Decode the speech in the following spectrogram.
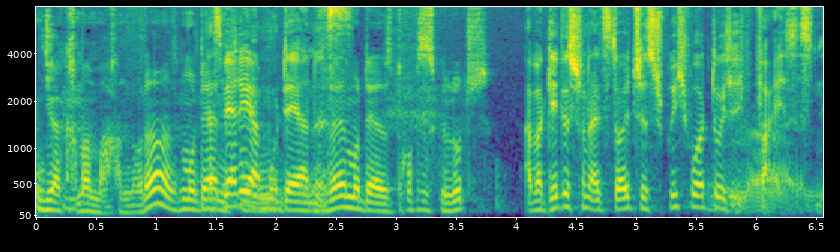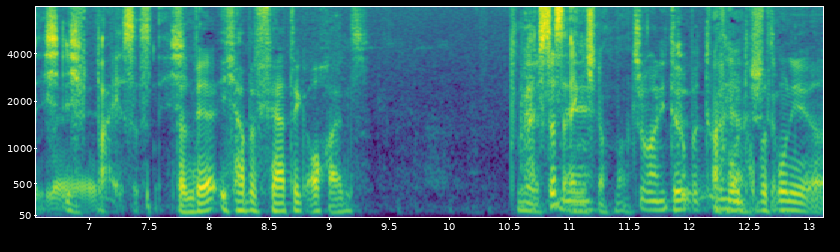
Ja, kann man machen, oder? Das, modern. Das wäre ja modernes. Das wäre modernes. Drops ist gelutscht. Aber geht es schon als deutsches Sprichwort durch? Ich weiß es nicht. Ich weiß es nicht. Dann wäre ich habe fertig auch eins. Wer ist das Nee. eigentlich nochmal? Giovanni Ach Trapattoni. ja, Trapattoni, ja.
